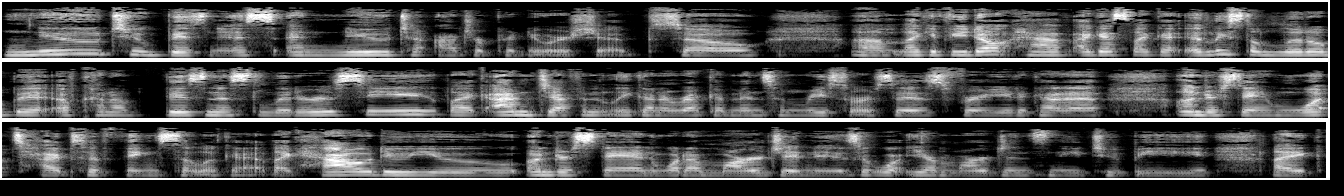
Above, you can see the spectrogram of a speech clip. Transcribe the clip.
new to business and new to entrepreneurship. So, um, like if you don't have, I guess like a, at least a little bit of kind of business literacy, like I'm definitely going to recommend some resources for you to kind of understand what types of things to look at. Like how do you understand what a margin is or what your margins need to be? Like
